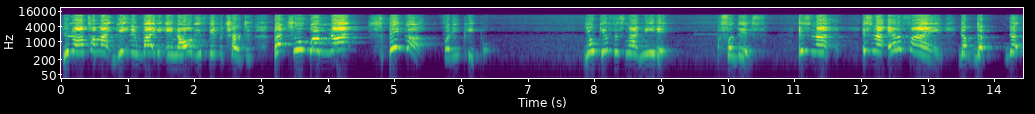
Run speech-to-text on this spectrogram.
you know I'm talking about getting invited in all these different churches, but you will not speak up for these people. Your gift is not needed for this. It's not it's not edifying. The the the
